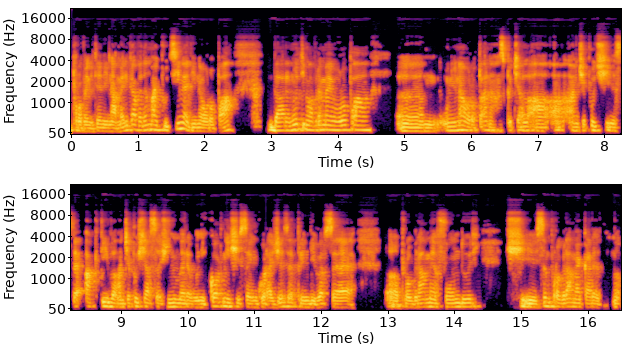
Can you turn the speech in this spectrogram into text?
provenite din America, vedem mai puține din Europa, dar în ultima vreme Europa Uniunea Europeană, în special, a, a început și este activă, a început și ea să-și numere unicornii și să încurajeze prin diverse uh, programe, fonduri și sunt programe care uh,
